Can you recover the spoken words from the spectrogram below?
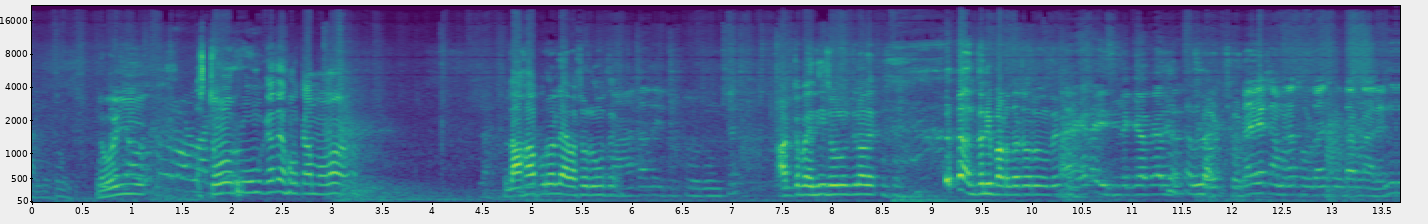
ਥੱਲੇ ਤੋਂ। ਲੋ ਜੀ ਸਟੋਰ ਰੂਮ ਕਹਿੰਦੇ ਹੁਣ ਕੰਮ ਆਉਣਾ। ਲਾਹਾ ਪੂਰਾ ਲੈ ਵਾ ਸਟੋਰ ਰੂਮ ਤੇ। ਹਾਂ ਤਾਂ ਦੇ ਸਟੋਰ ਰੂਮ ਚ। ਅੱਗ ਪੈਂਦੀ ਸਟੋਰ ਰੂਮ ਚ ਨਾਲੇ। ਅੰਦਰ ਹੀ ਵੜਦਾ ਸਟੋਰ ਰੂਮ ਤੇ। ਮੈਂ ਕਹਿੰਦਾ ਏਸੀ ਲੱਗਿਆ ਪਿਆ ਛੋਟਾ ਜਿਹਾ ਕਮਰਾ ਥੋੜਾ ਛੋਟਾ ਬਣਾ ਲੈ ਇਹਨੂੰ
